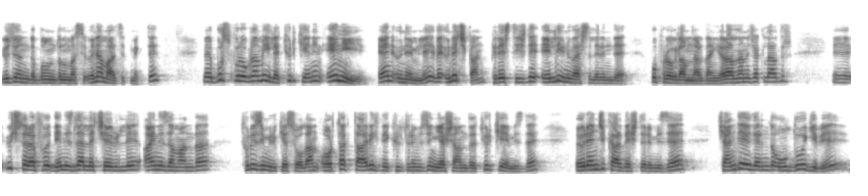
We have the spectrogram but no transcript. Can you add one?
göz önünde bulundurulması önem arz etmekte. Ve burs programı ile Türkiye'nin en iyi, en önemli ve öne çıkan prestijli 50 üniversitelerinde bu programlardan yararlanacaklardır. E, üç tarafı denizlerle çevrili, aynı zamanda turizm ülkesi olan ortak tarih ve kültürümüzün yaşandığı Türkiye'mizde öğrenci kardeşlerimize kendi evlerinde olduğu gibi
